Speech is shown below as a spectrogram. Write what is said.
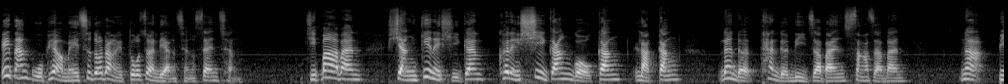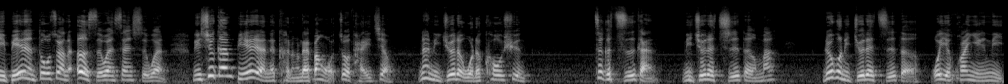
一档股票每次都让你多赚两成、三成，几百万想进的时间，可能四缸、五缸、六缸，那的探的二十班、三十班，那比别人多赚了二十万、三十万。你去跟别人的可能来帮我做抬轿，那你觉得我的扣讯这个质感，你觉得值得吗？如果你觉得值得，我也欢迎你。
